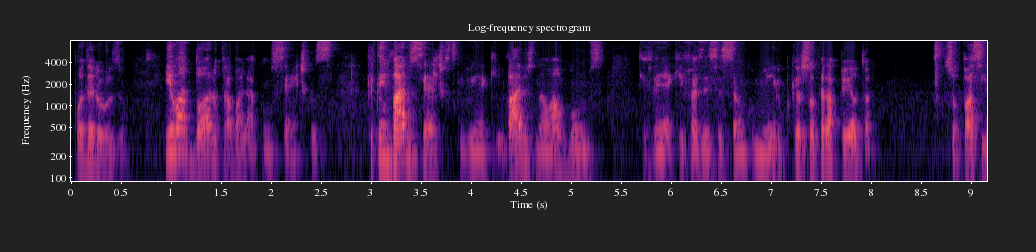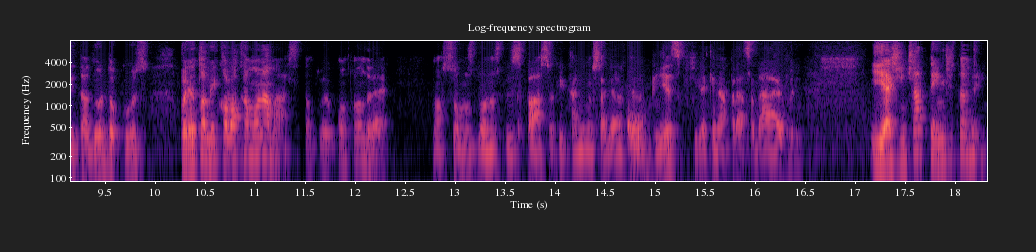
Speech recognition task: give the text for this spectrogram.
poderoso. E eu adoro trabalhar com céticos, porque tem vários céticos que vêm aqui, vários não, alguns, que vêm aqui fazer sessão comigo, porque eu sou terapeuta, sou facilitador do curso, porém eu também coloco a mão na massa, tanto eu quanto o André. Nós somos donos do espaço aqui, Caminho Sagrado Terapias, que fica aqui na Praça da Árvore, e a gente atende também.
